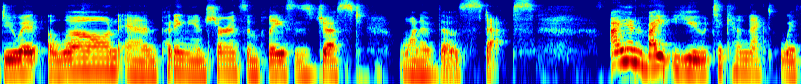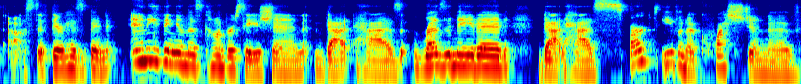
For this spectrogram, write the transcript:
do it alone, and putting the insurance in place is just one of those steps. I invite you to connect with us. If there has been anything in this conversation that has resonated, that has sparked even a question of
